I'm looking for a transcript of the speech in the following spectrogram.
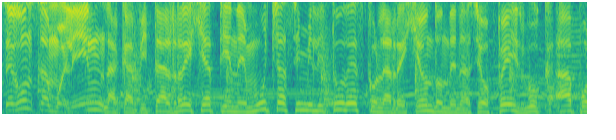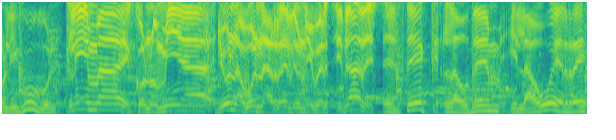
Según Samuelín, la capital regia tiene muchas similitudes con la región donde nació Facebook, Apple y Google. Clima, economía y una buena red de universidades. El TEC, la UDEM y la UR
